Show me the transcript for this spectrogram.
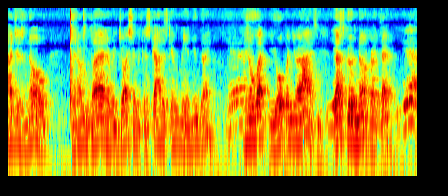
I just know that I'm glad and rejoicing because God has given me a new day. Yes. You know what? You opened your eyes. That's good enough right there. Yeah.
